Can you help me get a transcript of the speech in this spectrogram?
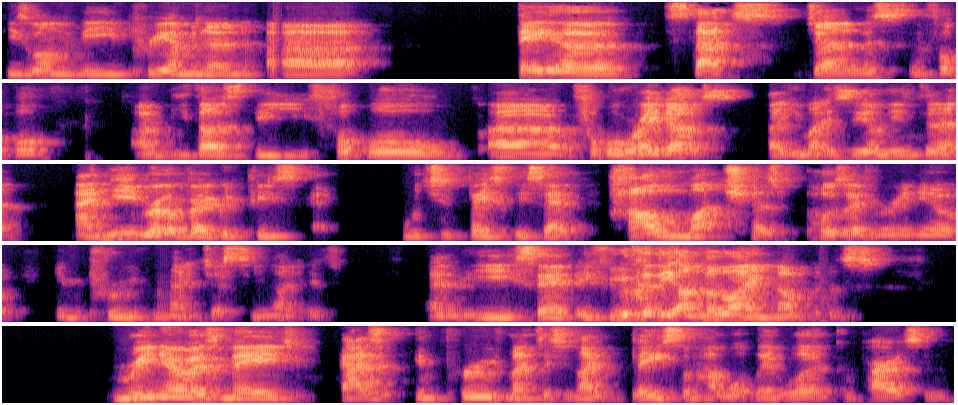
He's one of the preeminent uh, data stats journalists in football. Um, he does the football uh, football radars that you might see on the internet, and he wrote a very good piece, which is basically said how much has Jose Mourinho improved Manchester United, and he said if you look at the underlying numbers, Mourinho has made has improved Manchester United based on how what they were in comparison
